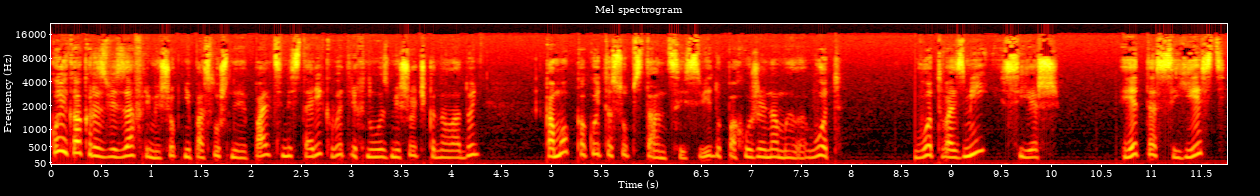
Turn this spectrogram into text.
Кое-как развязав ремешок непослушными пальцами, старик вытряхнул из мешочка на ладонь комок какой-то субстанции, с виду похожей на мыло. Вот. Вот возьми съешь. Это съесть?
